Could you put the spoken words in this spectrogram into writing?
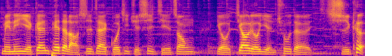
每年也跟 Peter 老师在国际爵士节中。有交流演出的时刻，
